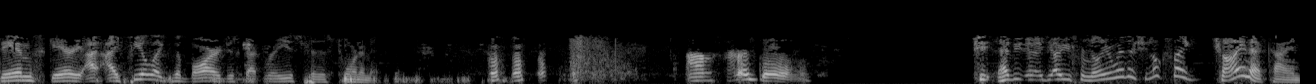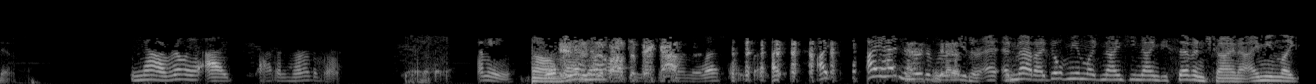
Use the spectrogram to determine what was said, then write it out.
damn scary. I, I feel like the bar just got raised for this tournament. I'm did. She, have you uh, are you familiar with her? She looks like Chyna, kind of. No, really, I haven't heard of her. I mean, Oh, yeah, no. about the pick up. But I I hadn't heard of her either. And, and Matt, I don't mean like 1997 Chyna. I mean like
